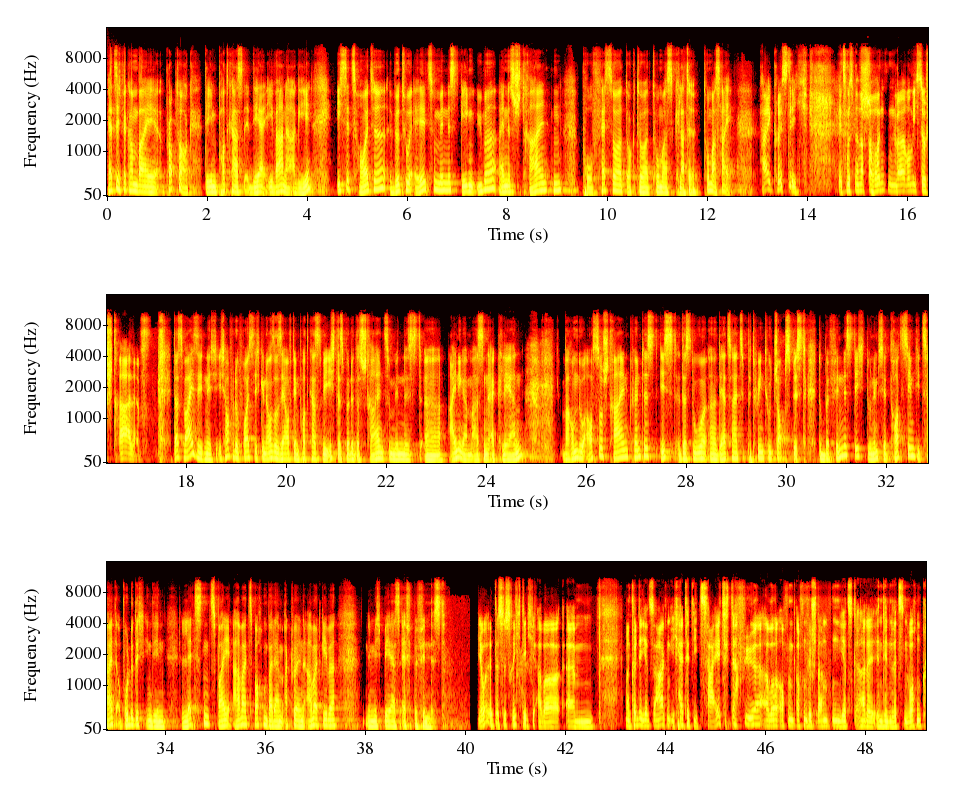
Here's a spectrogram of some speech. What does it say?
Herzlich willkommen bei Prop Talk, dem Podcast der Ivana AG. Ich sitze heute virtuell zumindest gegenüber eines strahlenden Professor Dr. Thomas Klatte. Thomas, hi. Hi, grüß dich. Jetzt muss man noch verrunden, warum ich so strahle. Das weiß ich nicht. Ich hoffe, du freust dich genauso sehr auf den Podcast wie ich. Das würde das Strahlen zumindest äh, einigermaßen erklären. Warum du auch so strahlen könntest, ist, dass du äh, derzeit between two jobs bist. Du befindest dich, du nimmst dir trotzdem die Zeit, obwohl du dich in den letzten zwei Arbeitswochen bei deinem aktuellen Arbeitgeber, nämlich BASF, befindest. Jawohl, das ist richtig. Aber ähm, man könnte jetzt sagen, ich hätte die Zeit dafür, aber offen, offen gestanden, jetzt gerade in den letzten Wochen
